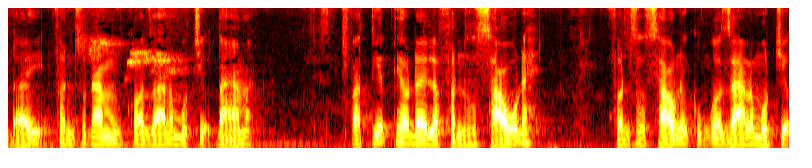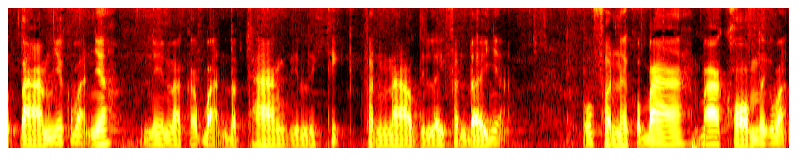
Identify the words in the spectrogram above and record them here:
Đấy phần số 5 có giá là 1 triệu 8 ạ. Và tiếp theo đây là phần số 6 đây. Phần số 6 này cũng có giá là 1 triệu 8 nhé các bạn nhé. Nên là các bạn đặt hàng thì thích phần nào thì lấy phần đấy nhé. Ô, phần này có 3 ba khóm thôi các bạn.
